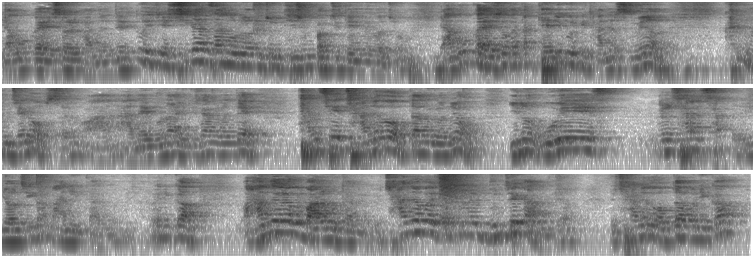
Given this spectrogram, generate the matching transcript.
야곱과 에서를 봤는데 또 이제 시간상으로는 좀 뒤죽박죽 되는 거죠. 야곱과 에서가 딱 데리고 이렇게 다녔으면 큰 문제가 없어요. 아, 아내구나 이렇게 생각하는데 당시에 자녀가 없다는 건요. 이런 오해를 살 사- 여지가 많이 있다는 겁니다. 그러니까 아내라고 말을 못하는 거예요. 자녀가 있었으면 문제가 안 돼요. 자녀가 없다 보니까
